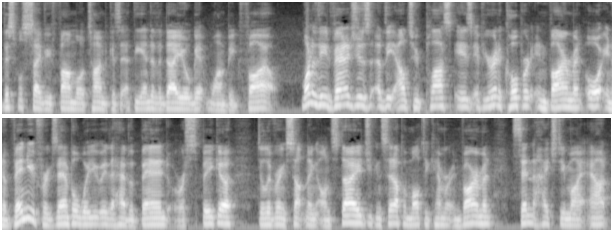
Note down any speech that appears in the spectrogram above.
this will save you far more time because at the end of the day, you'll get one big file. One of the advantages of the L2 Plus is if you're in a corporate environment or in a venue, for example, where you either have a band or a speaker delivering something on stage, you can set up a multi-camera environment, send the HDMI out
